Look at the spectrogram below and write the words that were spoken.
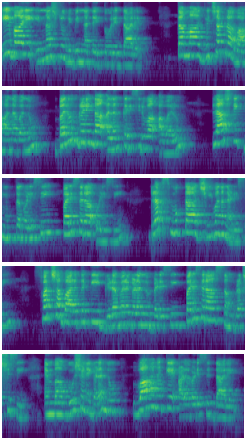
ಈ ಬಾರಿ ಇನ್ನಷ್ಟು ವಿಭಿನ್ನತೆ ತೋರಿದ್ದಾರೆ. ತಮ್ಮ ದ್ವಿಚಕ್ರ ವಾಹನವನ್ನು ಬಲೂನ್ಗಳಿಂದ ಅಲಂಕರಿಸಿರುವ ಅವರು ಪ್ಲಾಸ್ಟಿಕ್ ಮುಕ್ತಗೊಳಿಸಿ ಪರಿಸರ ಉಳಿಸಿ ಡ್ರಗ್ಸ್ ಮುಕ್ತ ಜೀವನ ನಡೆಸಿ, ಸ್ವಚ್ಛ ಭಾರತಕ್ಕೆ ಗಿಡಮರಗಳನ್ನು ಬೆಳೆಸಿ, ಪರಿಸರ ಸಂರಕ್ಷಿಸಿ ಎಂಬ ಘೋಷಣೆಗಳನ್ನು ವಾಹನಕ್ಕೆ ಅಳವಡಿಸಿದ್ದಾರೆ.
